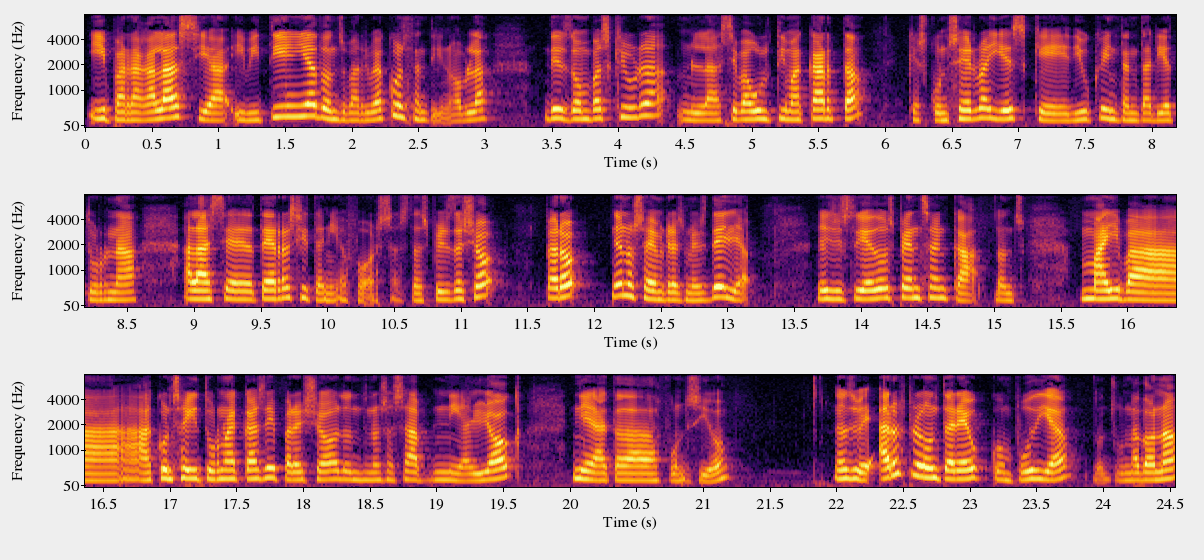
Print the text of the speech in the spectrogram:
i per Galàcia i Bitínia doncs, va arribar a Constantinoble, des d'on va escriure la seva última carta, que es conserva, i és que diu que intentaria tornar a la seva terra si tenia forces. Després d'això, però, ja no sabem res més d'ella. Els historiadors pensen que doncs, mai va aconseguir tornar a casa i per això doncs, no se sap ni el lloc ni la data de defunció. Doncs bé, ara us preguntareu com podia doncs, una dona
